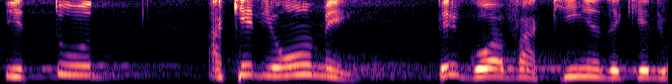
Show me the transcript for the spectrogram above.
e tudo. Aquele homem pegou a vaquinha daquele,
